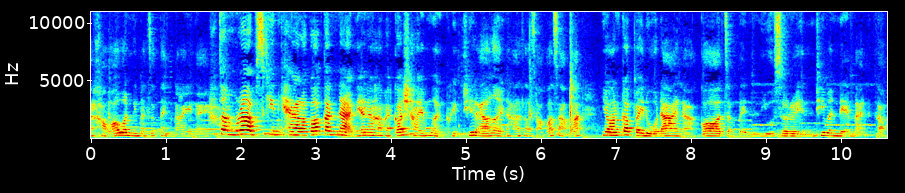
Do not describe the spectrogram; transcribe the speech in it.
นะคะ ว่าวันนี้พันจะแต่งหน้ายังไงค่ะสำหรับสกินแคร์แล้วก็กันแดดเนี่ยนะคะแพันก็ใช้เหมือนคลิปที่แล้วเลยนะคะสาวๆก็สามารถย้อนกลับไปดูได้นะก็จะเป็นยูเซรินที่เป็นเดย์แมทกับ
